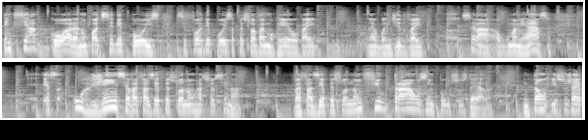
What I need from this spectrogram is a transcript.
tem que ser agora, não pode ser depois. Se for depois, a pessoa vai morrer ou vai, né, o bandido vai sei lá, alguma ameaça, essa urgência vai fazer a pessoa não raciocinar, vai fazer a pessoa não filtrar os impulsos dela. Então, isso já é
